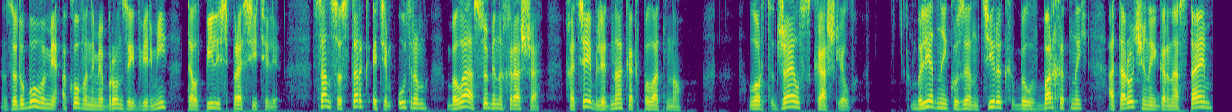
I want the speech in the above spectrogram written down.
За дубовыми, окованными бронзой дверьми толпились просители. Санса Старк этим утром была особенно хороша, хотя и бледна, как полотно. Лорд Джайлс кашлял. Бледный кузен Тирок был в бархатной, отороченной горностаем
